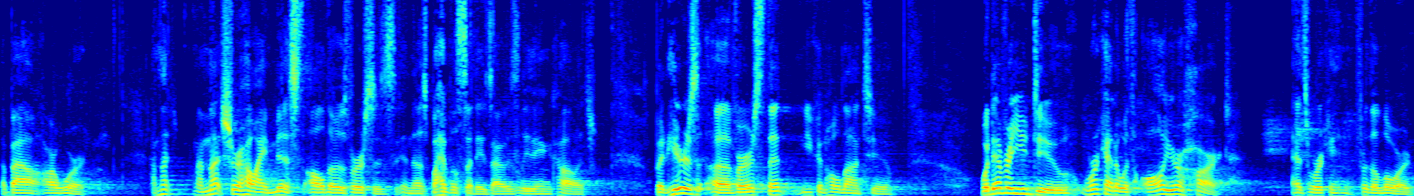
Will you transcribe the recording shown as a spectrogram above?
about our work. I'm not, I'm not sure how I missed all those verses in those Bible studies I was leading in college. But here's a verse that you can hold on to. Whatever you do, work at it with all your heart as working for the Lord.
